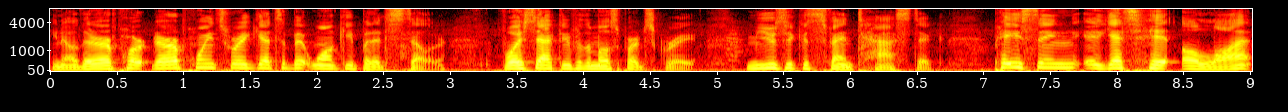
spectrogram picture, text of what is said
You know, there are there are points where it gets a bit wonky, but it's stellar. Voice acting for the most part is great. Music is fantastic. Pacing it gets hit a lot,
